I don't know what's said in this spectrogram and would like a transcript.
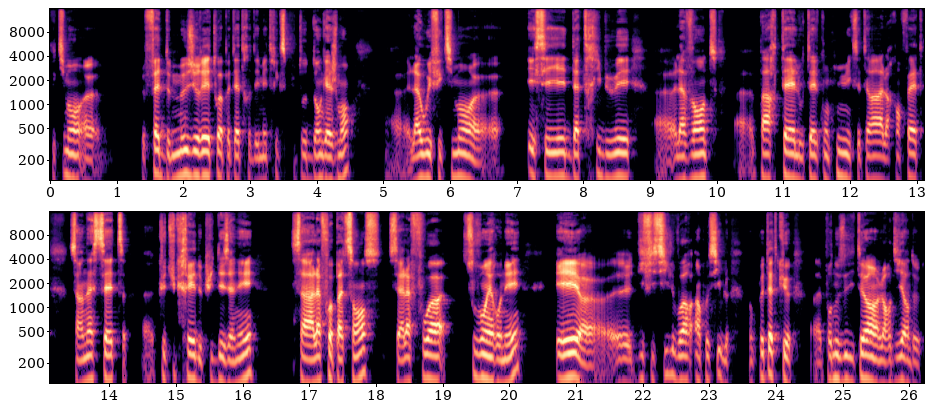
effectivement, le fait de mesurer toi peut-être des métriques plutôt d'engagement, là où effectivement, essayer d'attribuer, la vente, par tel ou tel contenu et cetera, alors qu'en fait c'est un asset, heu, que tu crées depuis des années, ça a à la fois pas de sens, c'est à la fois souvent erroné et heu, difficile, voire impossible. Donc peut-être que, pour nos auditeurs, leur dire de,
